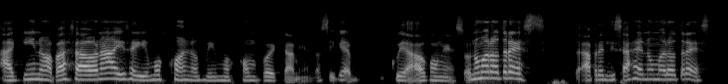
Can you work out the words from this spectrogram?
Aquí no ha pasado nada y seguimos con los mismos comportamientos. Así que cuidado con eso. Número tres, aprendizaje número tres,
